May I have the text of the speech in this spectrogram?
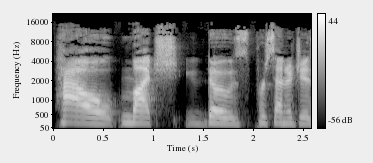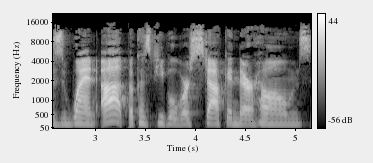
how much those percentages went up because people were stuck in their homes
